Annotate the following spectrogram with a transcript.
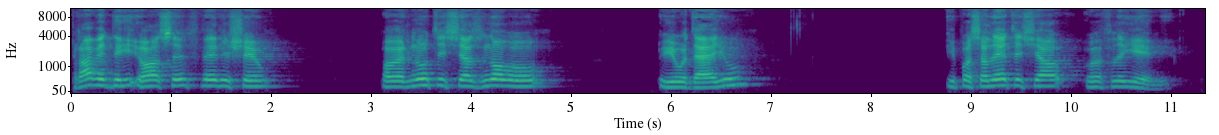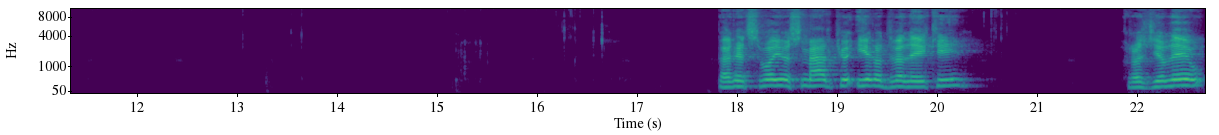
Праведний Іосиф вирішив повернутися знову Іудею і поселитися в Вифлеємі. Перед своєю смертю Ірод Великий розділив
